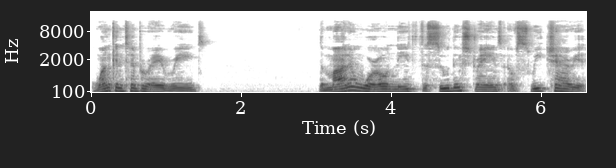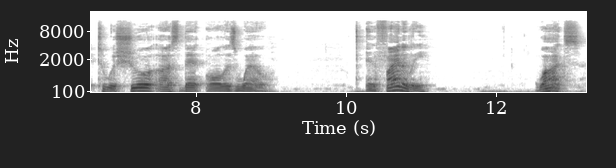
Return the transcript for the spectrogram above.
one contemporary reads the modern world needs the soothing strains of Sweet Chariot to assure us that all is well. And finally, Watts.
